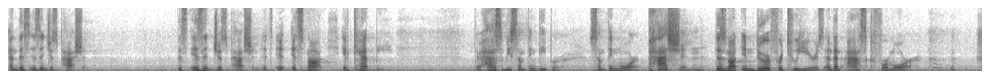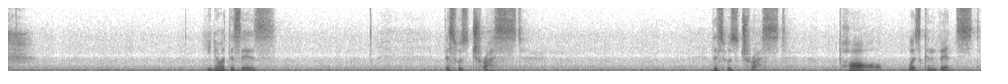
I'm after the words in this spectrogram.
And this isn't just passion. This isn't just passion. It's, it, it's not. It can't be. There has to be something deeper, something more. Passion does not endure for two years and then ask for more. You know what this is? This was trust. This was trust. Paul was convinced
